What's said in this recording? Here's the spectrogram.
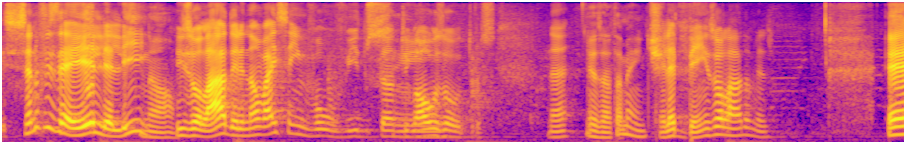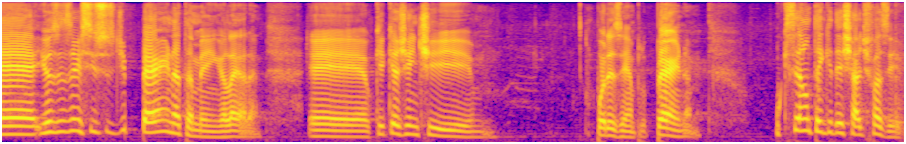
Se você não fizer ele ali, Não. isolado, ele não vai ser envolvido tanto Sim. igual os outros. Né? Exatamente. Ele é bem isolado mesmo. É, e os exercícios de perna também, galera. É, o que, que a gente. Por exemplo, perna. O que você não tem que deixar de fazer?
